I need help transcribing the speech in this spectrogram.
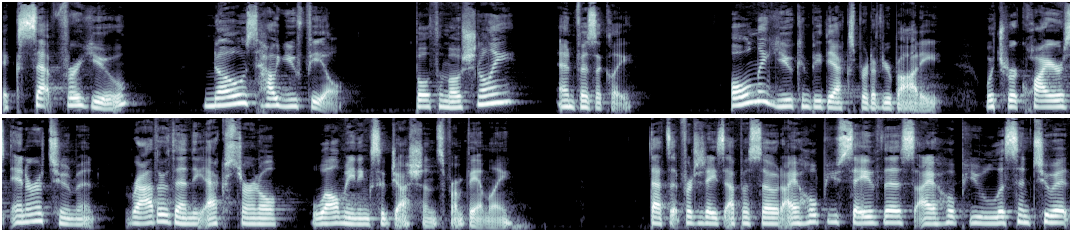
except for you knows how you feel, both emotionally and physically. Only you can be the expert of your body, which requires inner attunement rather than the external, well meaning suggestions from family. That's it for today's episode. I hope you save this. I hope you listen to it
